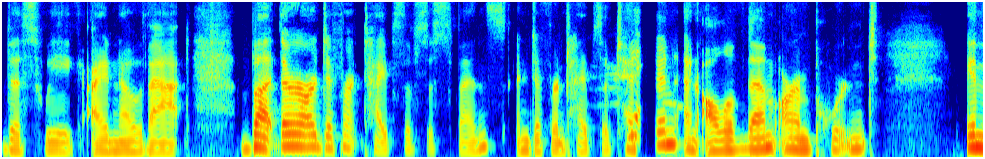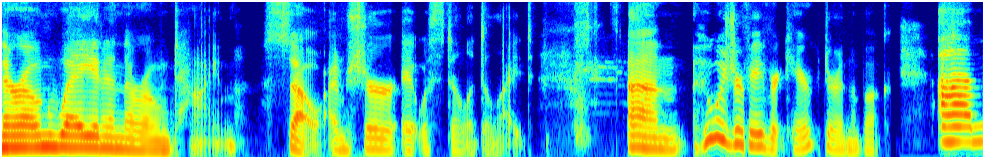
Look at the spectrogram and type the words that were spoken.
this week. I know that. But there are different types of suspense and different types of tension, and all of them are important in their own way and in their own time. So I'm sure it was still a delight. Um, who was your favorite character in the book? Um,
